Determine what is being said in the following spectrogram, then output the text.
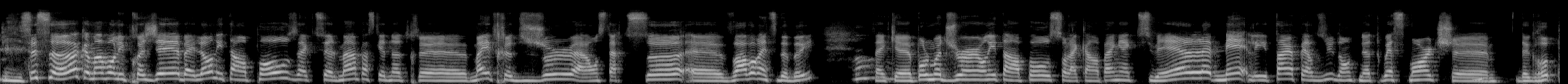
Puis c'est ça. Comment vont les projets? Ben là, on est en pause actuellement parce que notre euh, maître du jeu à On Start ça euh, va avoir un petit bébé. Oh. Fait que pour le mois de juin, on est en pause sur la campagne actuelle, mais les Terres perdues, donc notre West March euh, de groupe,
